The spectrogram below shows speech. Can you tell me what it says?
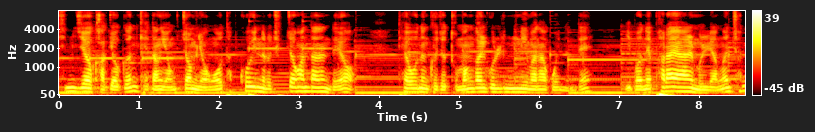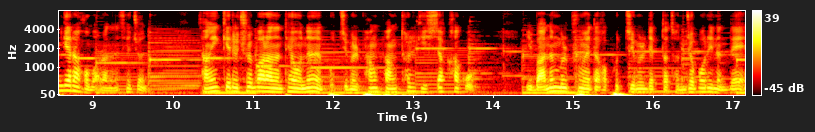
심지어 가격은 개당 0.05 탑코인으로 측정한다는데요. 태호는 그저 도망갈 굴리만 하고 있는데 이번에 팔아야 할 물량은 1000개라고 말하는 세준. 상인길을 출발하는 태호는 보찜을 팡팡 털기 시작하고 이 많은 물품에다가 보찜을 냅다 던져버리는데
